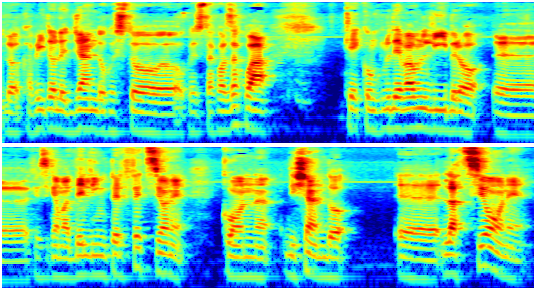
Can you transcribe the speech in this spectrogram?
l'ho, capito leggendo questo, questa cosa qua, che concludeva un libro eh, che si chiama Dell'imperfezione con, dicendo eh, l'azione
